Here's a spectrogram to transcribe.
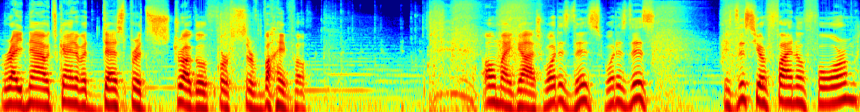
right now, it's kind of a desperate struggle for survival. oh my gosh, what is this? What is this? Is this your final form?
